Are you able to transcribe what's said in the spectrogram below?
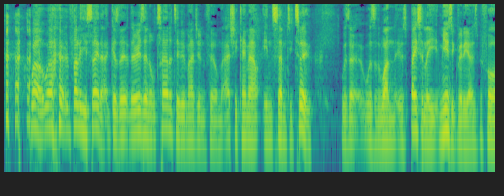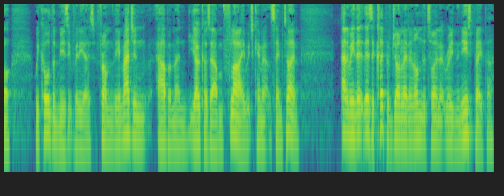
well, well, funny you say that because there, there is an alternative Imagine film that actually came out in '72. Was a was the one? It was basically music videos before we called them music videos from the Imagine album and Yoko's album Fly, which came out at the same time. And I mean, there, there's a clip of John Lennon on the toilet reading the newspaper,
